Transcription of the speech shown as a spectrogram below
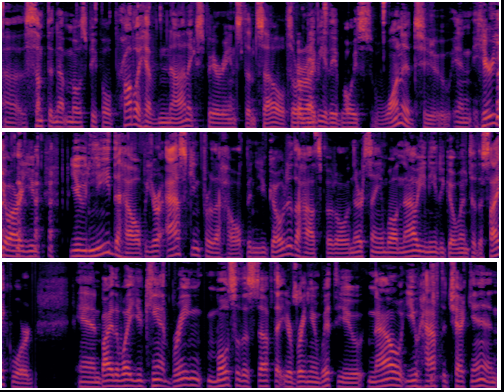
uh, something that most people probably have not experienced themselves, or Correct. maybe they've always wanted to. And here you are, you you need the help. You're asking for the help, and you go to the hospital, and they're saying, "Well, now you need to go into the psych ward." And by the way, you can't bring most of the stuff that you're bringing with you. Now you have to check in,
